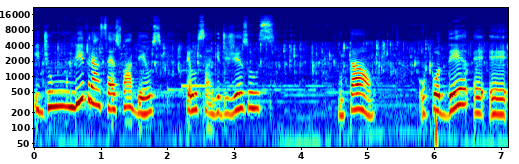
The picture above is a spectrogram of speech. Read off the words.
e de um livre acesso a Deus pelo sangue de Jesus. Então, o poder, é, é,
